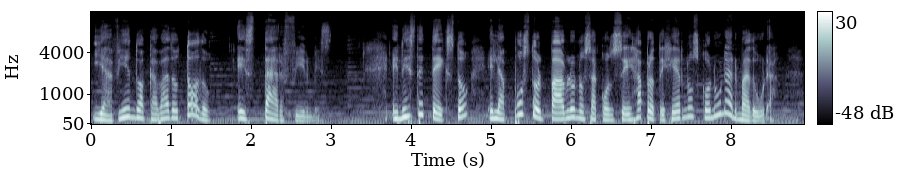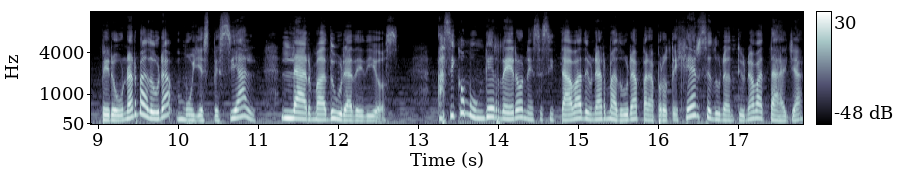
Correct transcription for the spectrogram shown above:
y habiendo acabado todo, estar firmes. En este texto, el apóstol Pablo nos aconseja protegernos con una armadura, pero una armadura muy especial, la armadura de Dios. Así como un guerrero necesitaba de una armadura para protegerse durante una batalla,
